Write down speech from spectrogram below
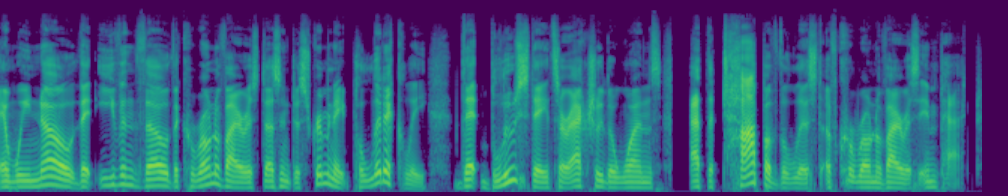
And we know that even though the coronavirus doesn't discriminate politically, that blue states are actually the ones at the top of the list of coronavirus impact.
